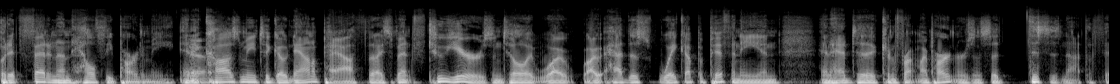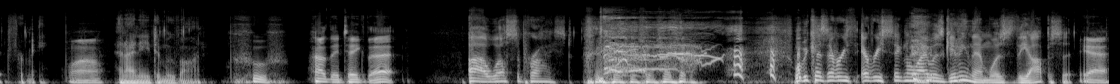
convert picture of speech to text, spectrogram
but it fed an unhealthy part of me, and Yeah. it caused me to go down a path that I spent two years until I, I had this wake up epiphany and and had to confront my partners and said, "This is not the fit for me, Wow. and I need to move on." Whew. How'd they take that? Uh, well, surprised. well, because every every signal I was giving them was the opposite. Yeah.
